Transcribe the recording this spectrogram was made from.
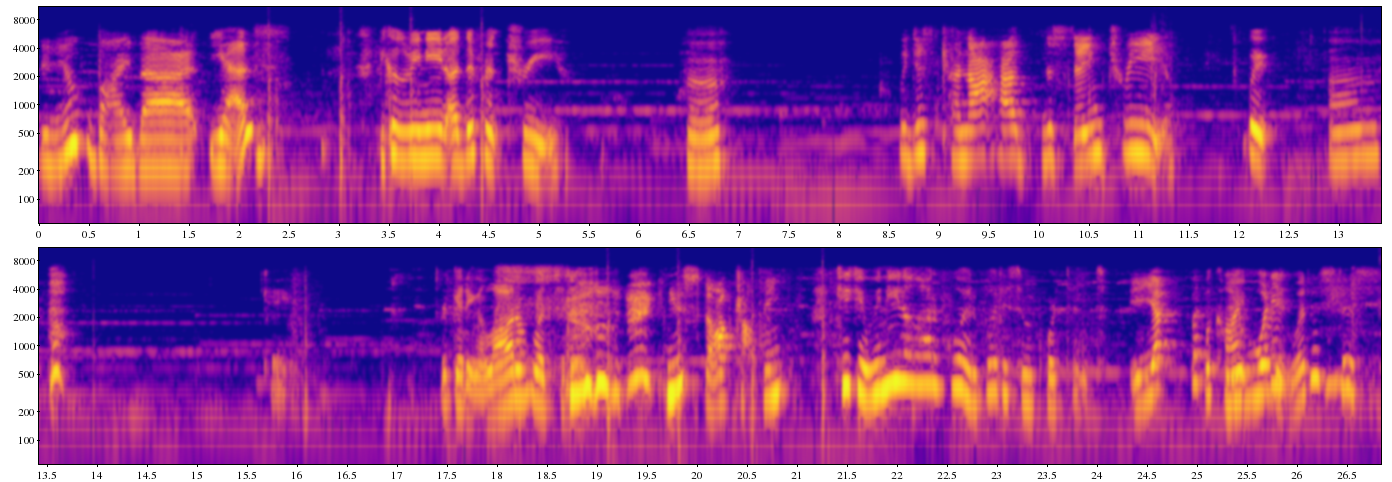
Did you buy that? Yes. Because we need a different tree. Huh? We just cannot have the same tree. Wait. Um. okay. We're getting a lot of wood today. Can you stop chopping? Kiki, we need a lot of wood. Wood is important. Yep. What kind? What wait, what is this?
